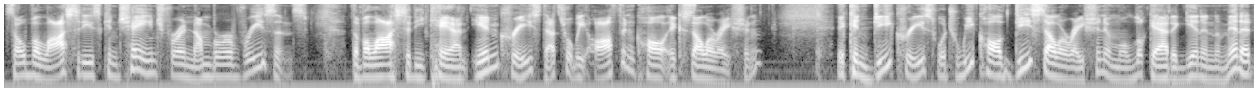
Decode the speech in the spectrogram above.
So velocities can change for a number of reasons. The velocity can increase. That's what we often call acceleration. It can decrease, which we call deceleration. And we'll look at again in a minute.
